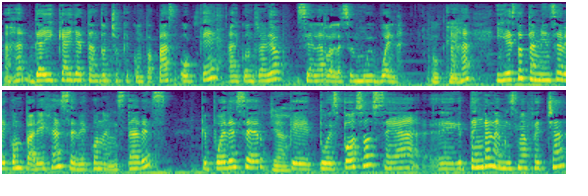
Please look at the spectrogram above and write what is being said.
Ajá, de ahí que haya tanto choque con papás o que al contrario sea la relación muy buena. Ok. Ajá. Y esto también se ve con parejas, se ve con amistades, que puede ser que tu esposo sea, eh, tenga la misma fecha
